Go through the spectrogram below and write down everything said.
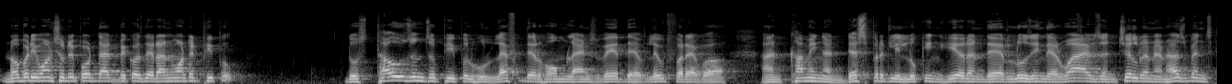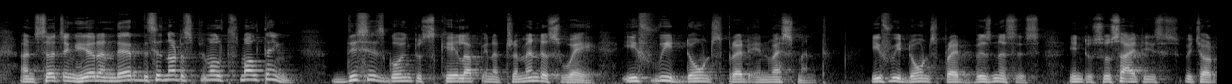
Nobody wants to report that because they're unwanted people. Those thousands of people who left their homelands where they have lived forever and coming and desperately looking here and there, losing their wives and children and husbands and searching here and there, this is not a small, small thing. This is going to scale up in a tremendous way if we don't spread investment, if we don't spread businesses into societies which are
